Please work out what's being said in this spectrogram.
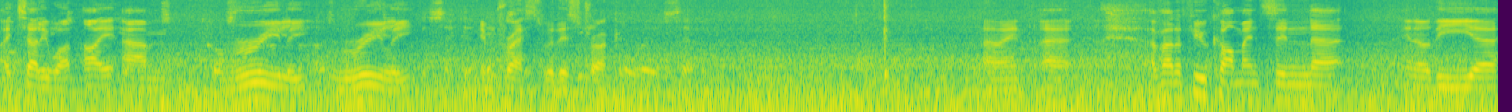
I tell you what, I am really, really impressed with this truck. I mean, uh, I've had a few comments in, uh, you know, the uh,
